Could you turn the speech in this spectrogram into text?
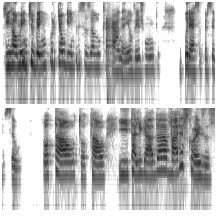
que realmente vem porque alguém precisa lucrar, né? Eu vejo muito por essa percepção. Total, total. E tá ligado a várias coisas.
